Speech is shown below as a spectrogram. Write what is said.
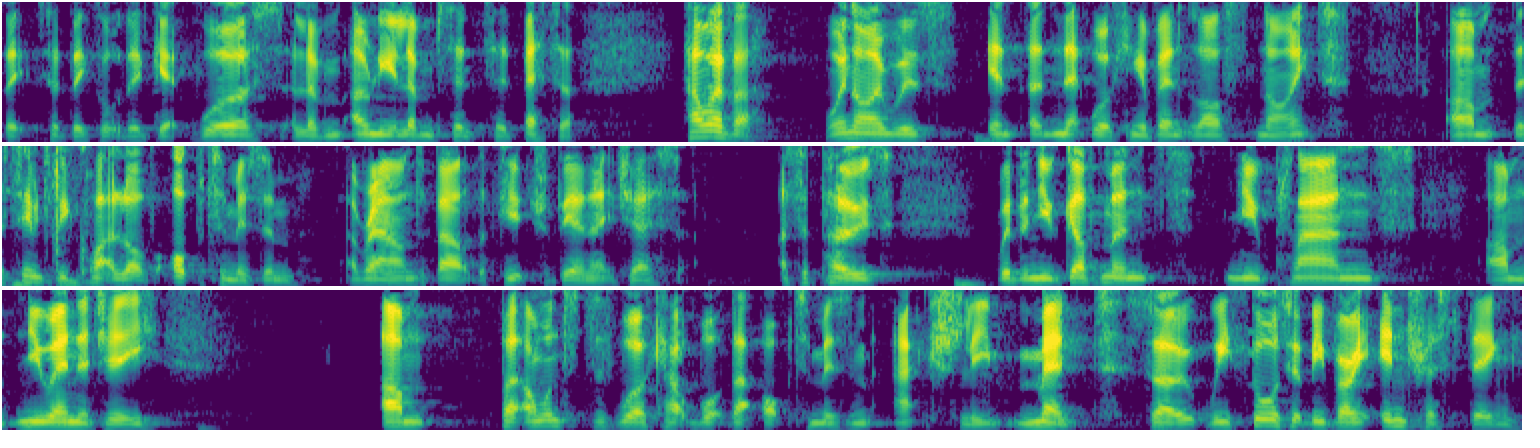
they said they thought they'd get worse, 11, only 11% said better. However, when I was in a networking event last night, um, there seemed to be quite a lot of optimism around about the future of the NHS. I suppose with the new government, new plans, um, new energy, um, but I wanted to work out what that optimism actually meant. So we thought it would be very interesting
